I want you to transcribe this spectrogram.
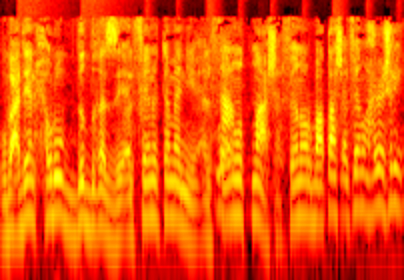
وبعدين حروب ضد غزة 2008 2012 2014 2021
